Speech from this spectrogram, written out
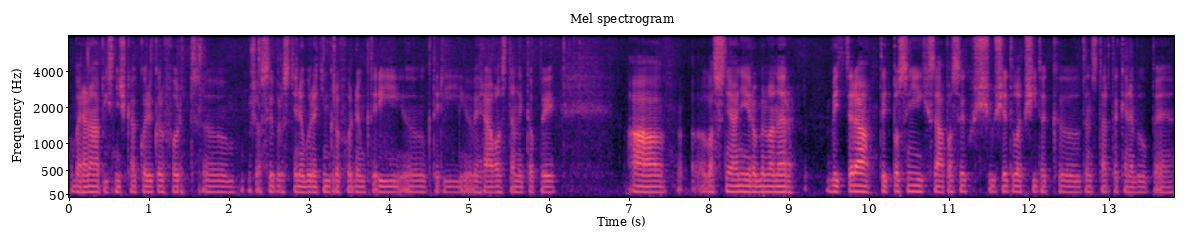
obraná písnička Cory Crawford uh, už asi prostě nebude tím Crawfordem, který, který vyhrával Stanley Cupy a vlastně ani Robin Lenner Byť teda teď v posledních zápasech už, už je to lepší, tak eh, ten start taky nebyl úplně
